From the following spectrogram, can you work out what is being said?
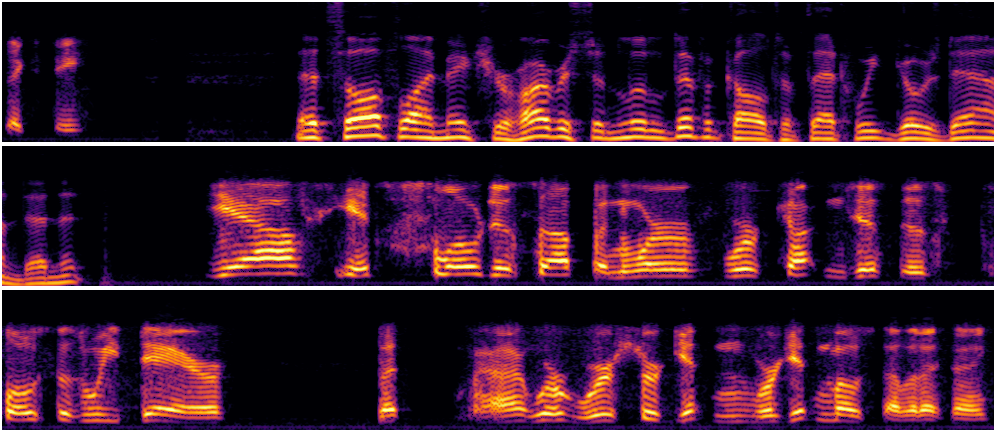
60. That sawfly makes your harvesting a little difficult if that wheat goes down, doesn't it? Yeah, it's slowed us up, and we're we're cutting just as close as we dare. Uh, we're we're sure getting we're getting most of it. I think.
